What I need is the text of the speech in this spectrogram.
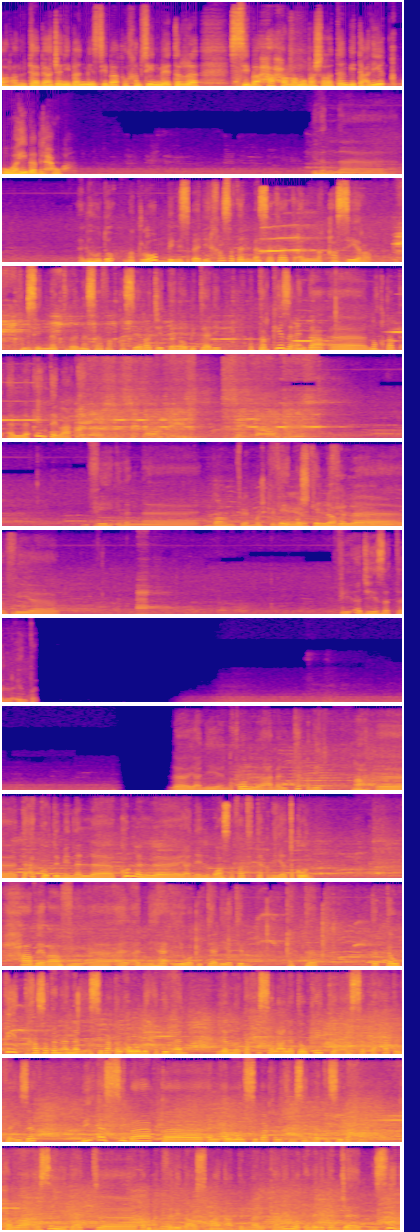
بمبارة نتابع جانبا من سباق الخمسين متر. سباحة حرة مباشرة بتعليق وهبة بالحوة إذا الهدوء مطلوب بالنسبة لي خاصة المسافات القصيرة. 50 متر مسافة قصيرة جدا وبالتالي التركيز عند نقطة الانطلاق. فيه اذا ظن فيه مشكل فيه في مشكل في في, في في أجهزة الانطلاق يعني نقول عمل تقني نعم. آه، تأكد من ال كل ال يعني المواصفات التقنية تكون حاضرة في آه، النهائي وبالتالي يتم التوقيت خاصة أن السباق الأول لحد الآن لم نتحصل على توقيت السباحات الفائزات بالسباق الأول سباق الخمسين متر سباحة حرة سيدات طبعا فريدة عثمان عبد المالك كريم وكذلك مجاهد نسرين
